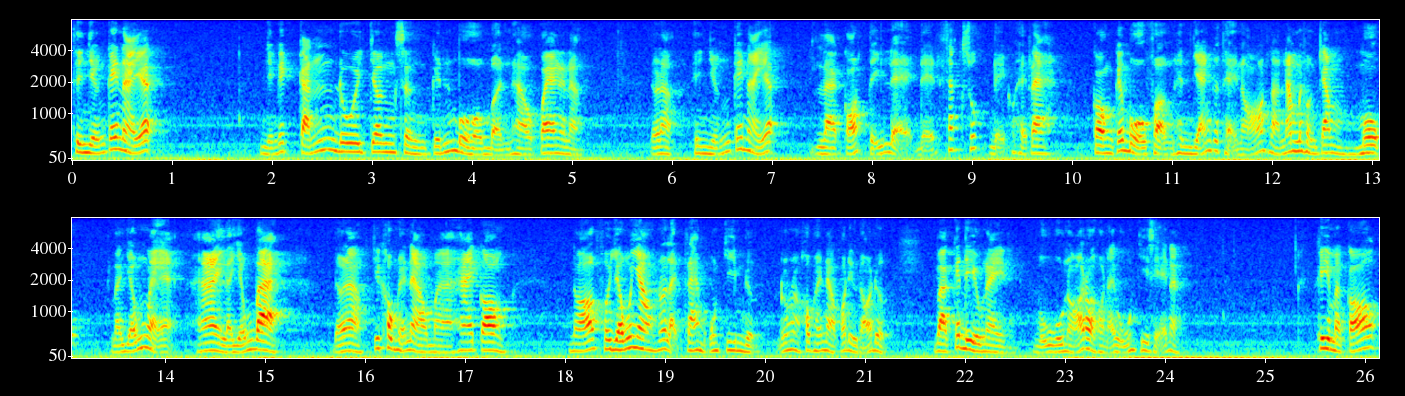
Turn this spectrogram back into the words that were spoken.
Thì những cái này á, những cái cánh, đuôi, chân, sừng, kính, bùa hộ mệnh, hào quang này nè. Được nào? Thì những cái này á, là có tỷ lệ để xác suất để có thể ra. Còn cái bộ phận hình dáng cơ thể nó là 50 phần trăm. Một là giống mẹ, hai là giống ba. Được nào? Chứ không thể nào mà hai con nó phối giống với nhau, nó lại ra một con chim được. Đúng không không thể nào có điều đó được. Và cái điều này, vụ vụ nổ rồi, hồi nãy vụ cũng chia sẻ nè. Khi mà có,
